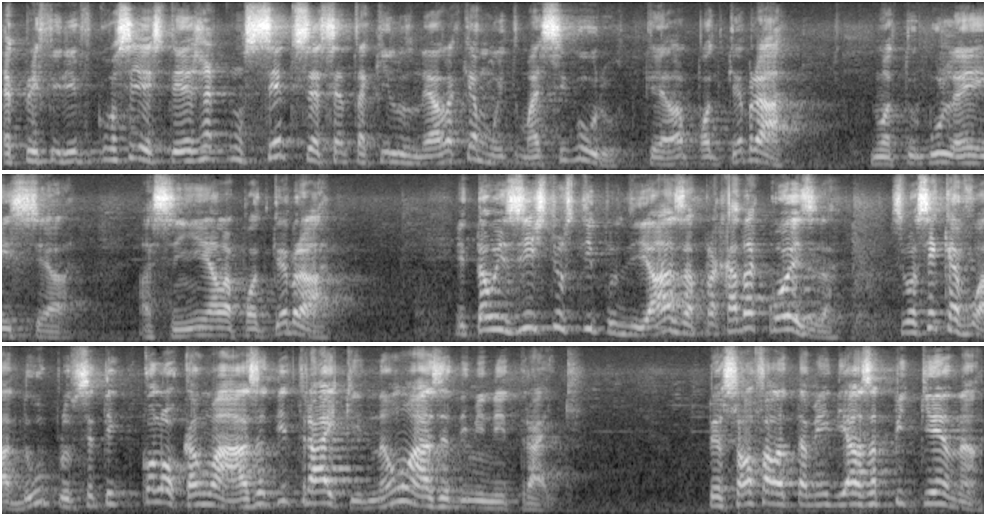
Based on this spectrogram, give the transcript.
É preferível que você esteja com 160 quilos nela, que é muito mais seguro, porque ela pode quebrar. Numa turbulência, assim ela pode quebrar. Então existem os tipos de asa para cada coisa. Se você quer voar duplo, você tem que colocar uma asa de trike, não asa de mini trike. O pessoal fala também de asa pequena.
